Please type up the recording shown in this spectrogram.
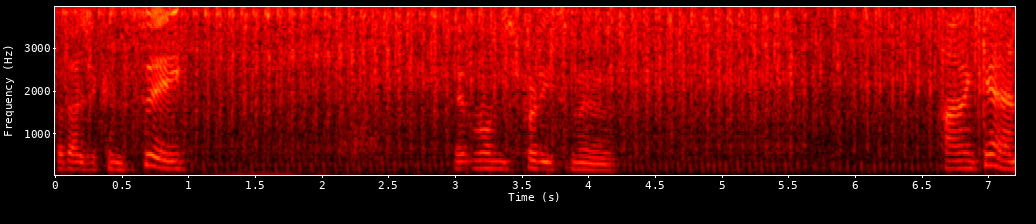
But as you can see it runs pretty smooth and again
